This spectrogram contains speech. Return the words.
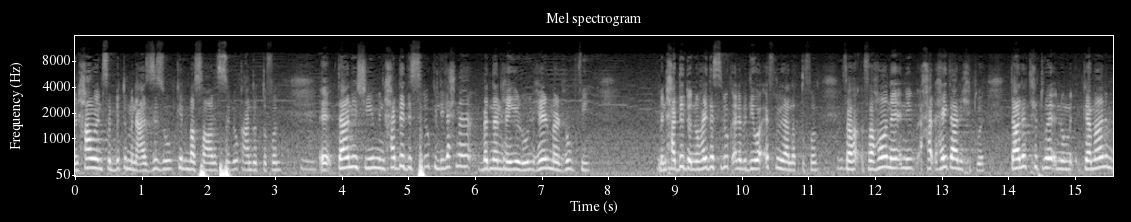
بنحاول نثبته بنعززه كل ما صار السلوك عند الطفل. ثاني أه شيء بنحدد السلوك اللي نحن بدنا نغيره الغير مرغوب فيه. بنحدد إنه هيدا السلوك أنا بدي اوقف له للطفل فهون اني هي ثاني خطوه ثالث خطوه إنه كمان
